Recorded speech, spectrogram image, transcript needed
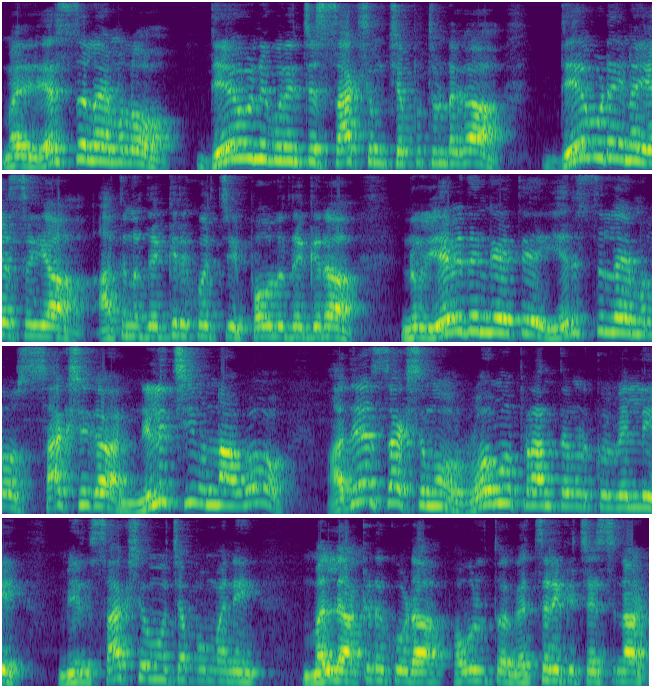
మరి ఎర్సలేములో దేవుని గురించి సాక్ష్యం చెప్పుతుండగా దేవుడైన ఏసయ్య అతని దగ్గరికి వచ్చి పౌలు దగ్గర నువ్వు ఏ విధంగా అయితే ఎరుసలేములో సాక్షిగా నిలిచి ఉన్నావో అదే సాక్ష్యము రోమ ప్రాంతంకు వెళ్ళి మీరు సాక్ష్యము చెప్పమని మళ్ళీ అక్కడ కూడా పౌలతో హెచ్చరిక చేసినాడు.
